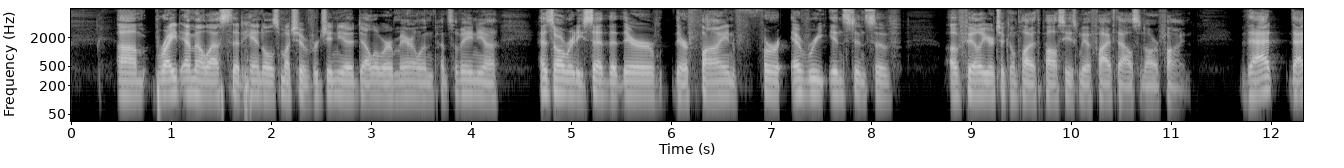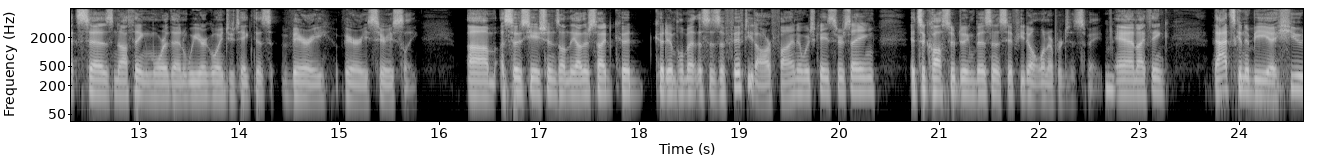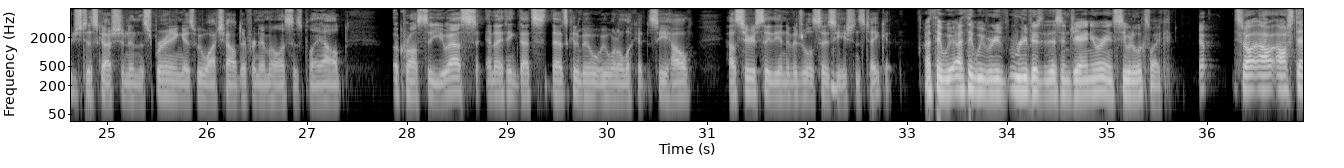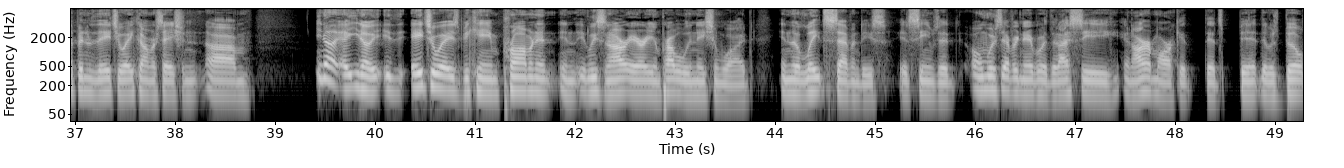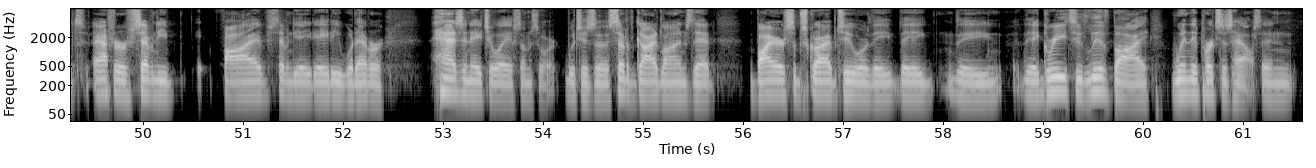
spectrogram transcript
um, Bright MLS, that handles much of Virginia, Delaware, Maryland, Pennsylvania, has already said that they're they're fine for every instance of of failure to comply with the policy is going to be a five thousand dollar fine. That that says nothing more than we are going to take this very very seriously. Um, associations on the other side could could implement this as a fifty dollar fine, in which case they're saying it's a cost of doing business if you don't want to participate. And I think that's going to be a huge discussion in the spring as we watch how different MLSs play out across the U.S. And I think that's that's going to be what we want to look at to see how how seriously the individual associations take it. I think we I think we re- revisit this in January and see what it looks like. Yep. So I'll, I'll step into the HOA conversation. Um, you know, you know, it, HOAs became prominent in at least in our area and probably nationwide in the late '70s. It seems that almost every neighborhood that I see in our market that's been that was built after 75, 78, 80, whatever, has an HOA of some sort, which is a set of guidelines that buyers subscribe to or they they they they agree to live by when they purchase a house. And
